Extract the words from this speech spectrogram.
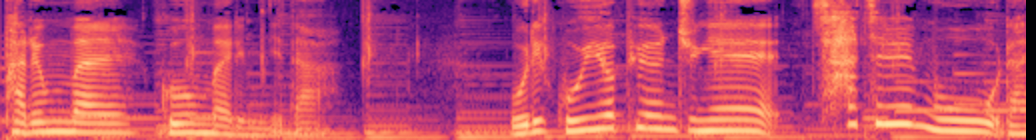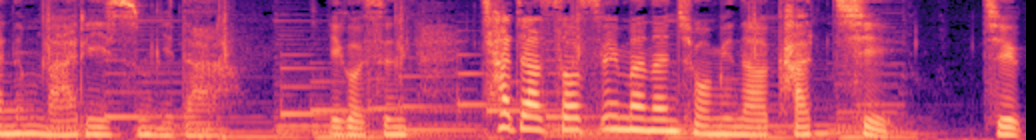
바른말 고운말입니다. 우리 고유어 표현 중에 찾을모라는 말이 있습니다. 이것은 찾아서 쓸만한 점이나 가치, 즉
